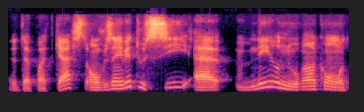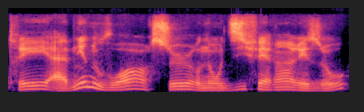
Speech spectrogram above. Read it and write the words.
de podcast. On vous invite aussi à venir nous rencontrer, à venir nous voir sur nos différents réseaux.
